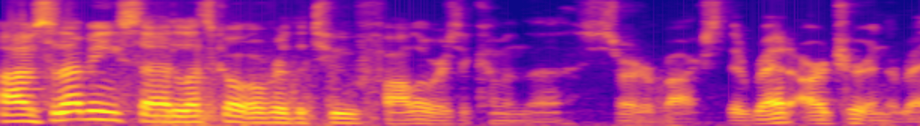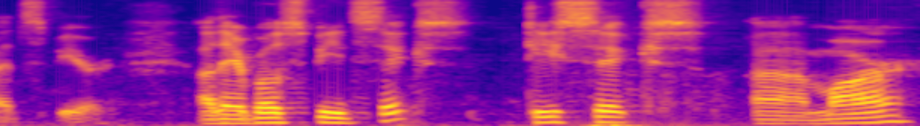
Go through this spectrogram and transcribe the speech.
um, so that being said, let's go over the two followers that come in the starter box: the Red Archer and the Red Spear. Uh, they are both speed six, D6 uh, Mar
